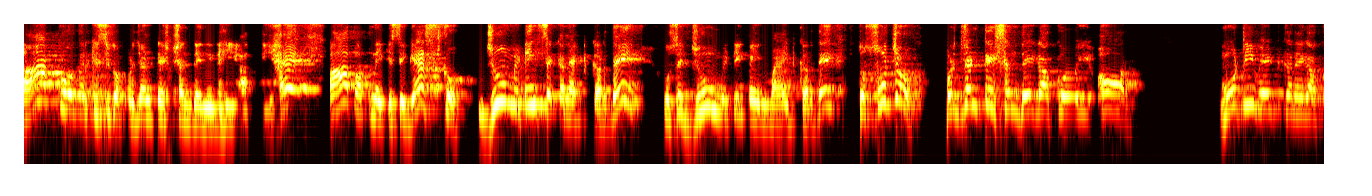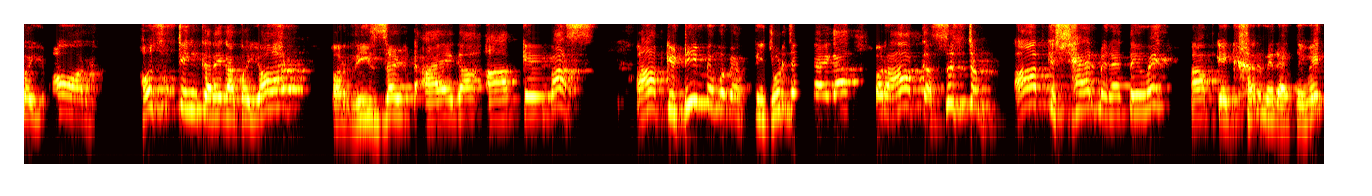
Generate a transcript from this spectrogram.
आपको अगर किसी को प्रेजेंटेशन देनी नहीं आती है, आप अपने किसी गेस्ट को जूम मीटिंग से कनेक्ट कर दें, उसे जूम मीटिंग में इनवाइट कर दें तो सोचो प्रेजेंटेशन देगा कोई और। मोटिवेट करेगा कोई और होस्टिंग करेगा कोई और और रिज़ल्ट आएगा आपके पास। आपकी टीम में वो व्यक्ति जुड़ जाएगा और आपका सिस्टम आपके शहर में रहते हुए, आपके घर में रहते हुए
